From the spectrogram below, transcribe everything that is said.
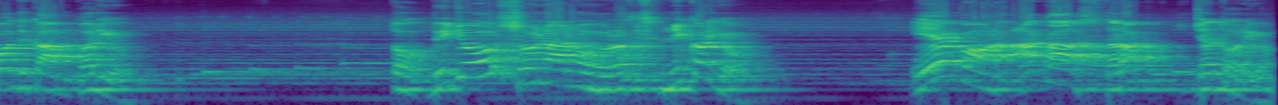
ખોદકામ કર્યું. તો બીજો સોનાનો રથ નીકળ્યો. એ પણ આકાશ તરફ જતો રહ્યો.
